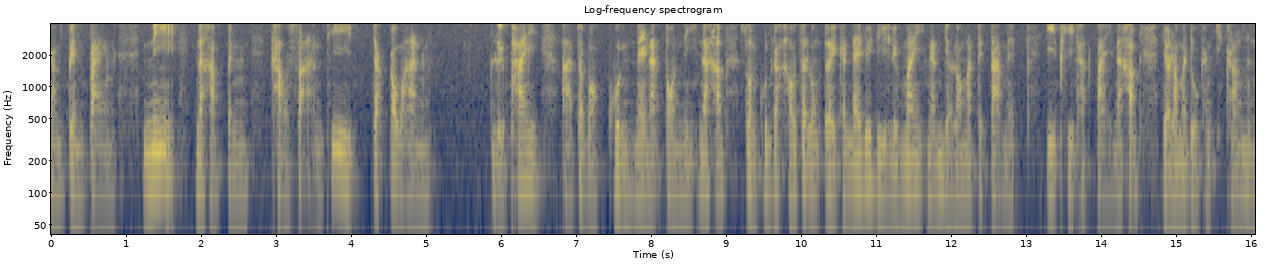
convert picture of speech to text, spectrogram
การเปลี่ยนแปลงนี่นะครับเป็นข่าวสารที่จักรวาลหรือไพ่อาจจะบอกคุณในณตอนนี้นะครับ ส่วนคุณกับเขาจะลงเอยกันได้ด้วยดีหรือไม่นั้นเดี๋ยวเรามาติดตามใน EP ถัดไปนะครับ เดี๋ยวเรามาดูกันอีกครั้งหนึ่ง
